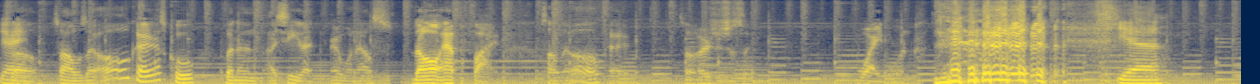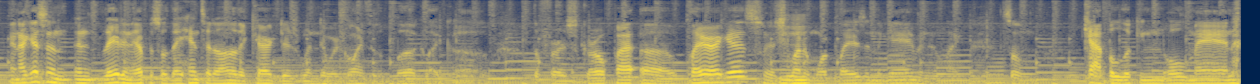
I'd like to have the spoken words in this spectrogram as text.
Yeah. So, so I was like, oh, okay, that's cool. But then I see that everyone else they're all amplified. So I was like, oh, okay. So hers is just a white one. yeah. And I guess in, in later in the episode, they hinted on other characters when they were going through the book, like uh, the first girl pi- uh, player, I guess. And She Mhm. wanted more players in the game, and then like some Kappa-looking old man.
